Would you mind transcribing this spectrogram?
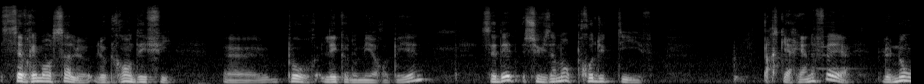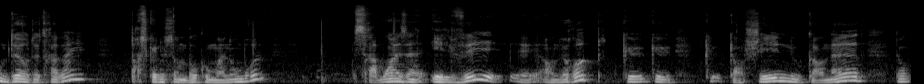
c'est vraiment ça le, grand défi euh, pour l'économie européenne, c'est d'être suffisamment productive. Parce qu'il n'y a rien à faire. Le nombre d'heures de travail, parce que nous sommes beaucoup moins nombreux, sera moins élevé euh, en Europe que, qu'en Chine ou qu'en Inde. Donc,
